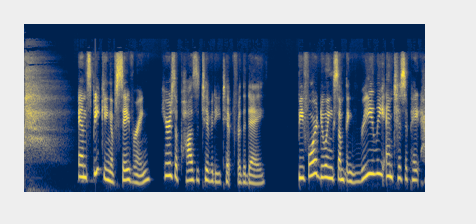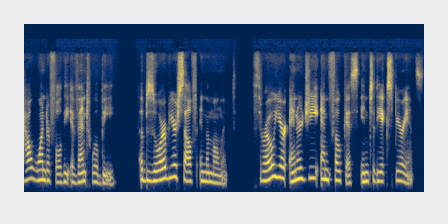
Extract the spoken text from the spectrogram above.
And speaking of savoring, here's a positivity tip for the day. Before doing something, really anticipate how wonderful the event will be. Absorb yourself in the moment. Throw your energy and focus into the experience.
